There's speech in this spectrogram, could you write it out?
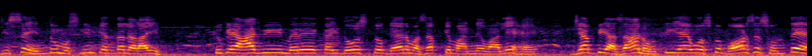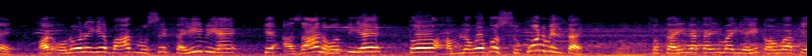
जिससे हिंदू मुस्लिम के अंदर लड़ाई हो। क्योंकि आज भी मेरे कई दोस्त तो गैर मज़हब के मानने वाले हैं, जब भी अजान होती है, वो उसको गौर से सुनते हैं, और उन्होंने ये बात मुझसे कही भी है कि अजान होती है तो हम लोगों को सुकून मिलता है। तो कहीं ना कहीं मैं यही कहूँगा कि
